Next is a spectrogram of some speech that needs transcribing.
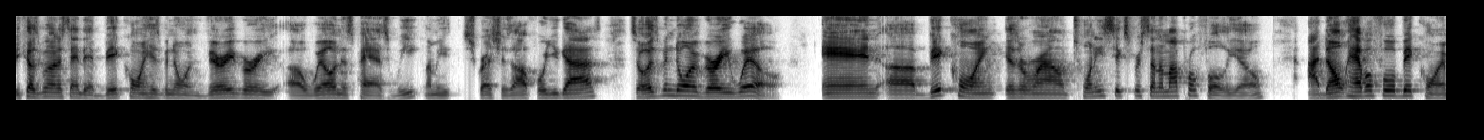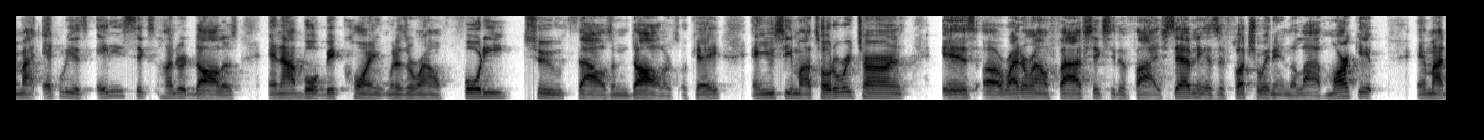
because we understand that Bitcoin has been doing very, very uh, well in this past week. Let me scratch this out for you guys. So it's been doing very well. And uh, Bitcoin is around 26% of my portfolio. I don't have a full Bitcoin. My equity is $8,600. And I bought Bitcoin when it's around $42,000. Okay. And you see my total return is uh, right around 560 to 570 as it fluctuating in the live market. And my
